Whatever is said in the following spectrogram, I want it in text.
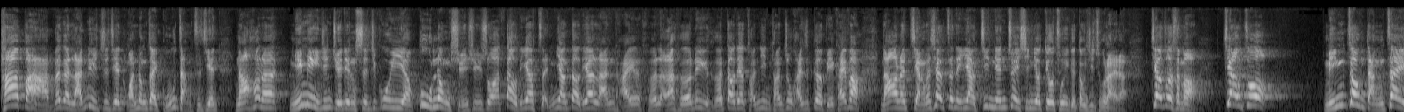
他把那个蓝绿之间玩弄在股掌之间，然后呢，明明已经决定的事，就故意要故弄玄虚，说到底要怎样，到底要蓝还和蓝和绿和，到底要团进团出还是个别开放？然后呢，讲的像真的一样。今年最新又丢出一个东西出来了，叫做什么？叫做。民众党在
